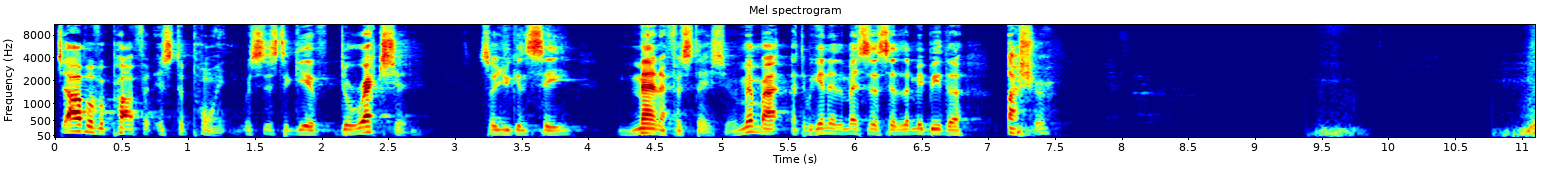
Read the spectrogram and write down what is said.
job of a prophet is to point, which is to give direction so you can see manifestation. Remember at the beginning of the message, I said, let me be the usher. oh,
